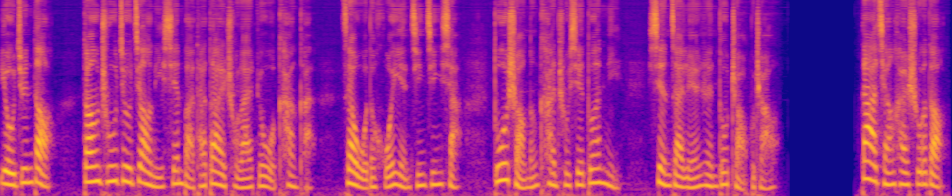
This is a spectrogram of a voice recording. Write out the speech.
友军道：“当初就叫你先把他带出来给我看看，在我的火眼金睛下，多少能看出些端倪。现在连人都找不着。”大强还说道：“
